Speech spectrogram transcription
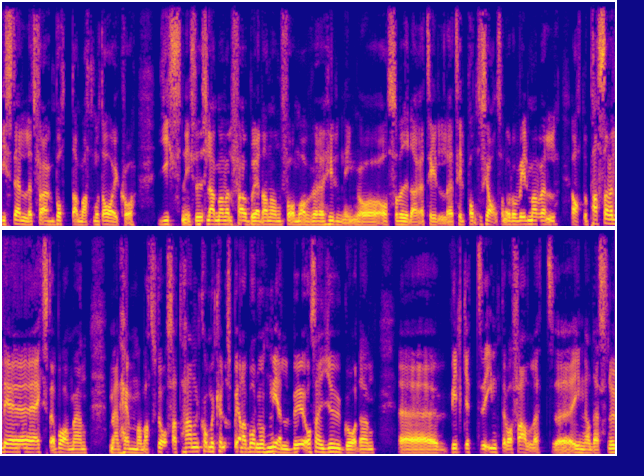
istället för en bortamatch mot AIK. Gissningsvis lär man väl förbereda någon form av hyllning och, och så vidare till, till Pontus Jansson och då vill man väl, ja då passar väl det extra bra med en, med en hemmamatch då. Så att han kommer kunna spela både mot Mjällby och sen Djurgården, eh, vilket inte var fallet eh, innan dess. Nu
